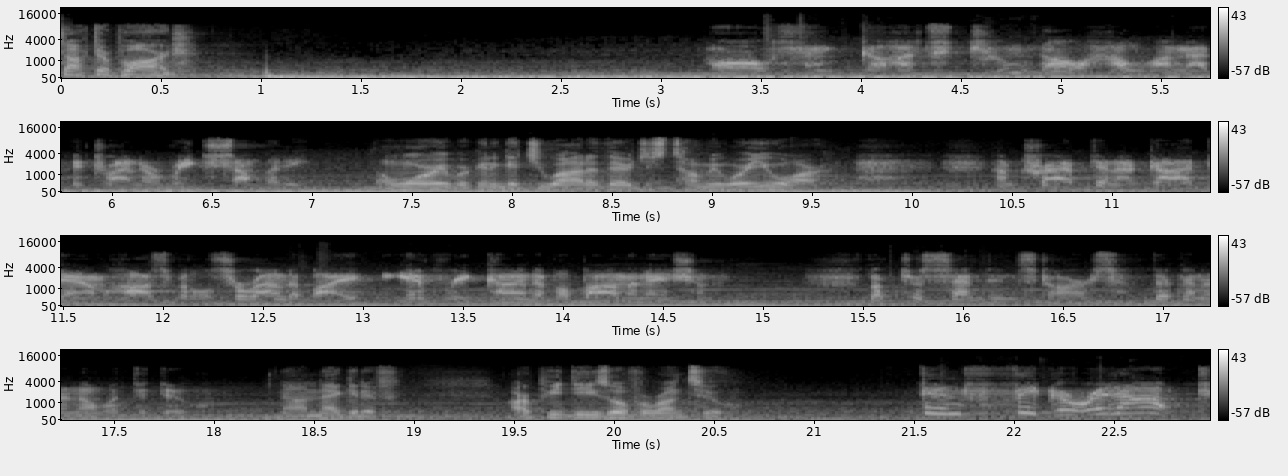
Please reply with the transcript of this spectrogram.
Dr. Bard. Oh, thank God. Do you know how long I've been trying to reach somebody? Don't worry, we're gonna get you out of there. Just tell me where you are. I'm trapped in a goddamn hospital, surrounded by every kind of abomination. Look, just send in stars. They're gonna know what to do. No, negative. RPD's overrun too. Then figure it out!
